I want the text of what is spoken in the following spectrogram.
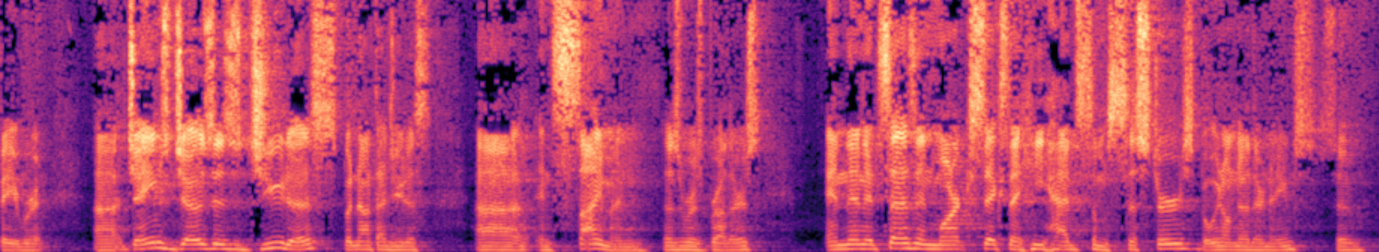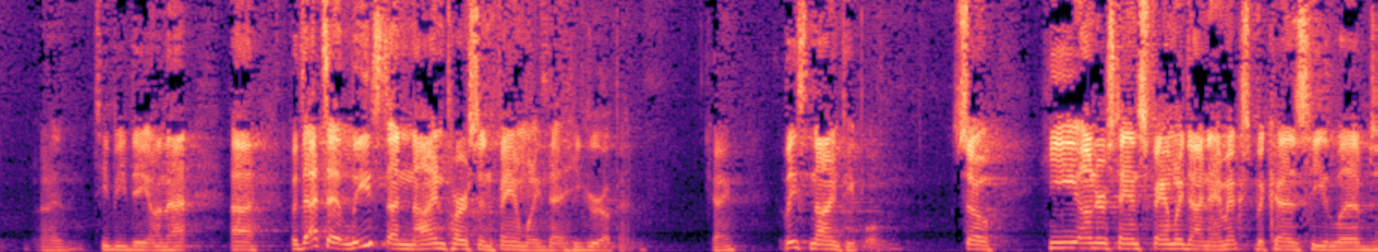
favorite, uh, James, Joses, Judas, but not that Judas, uh, and Simon. Those were his brothers. And then it says in Mark 6 that he had some sisters, but we don't know their names, so uh, TBD on that. Uh, but that's at least a nine person family that he grew up in. Okay? At least nine people. So he understands family dynamics because he lived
